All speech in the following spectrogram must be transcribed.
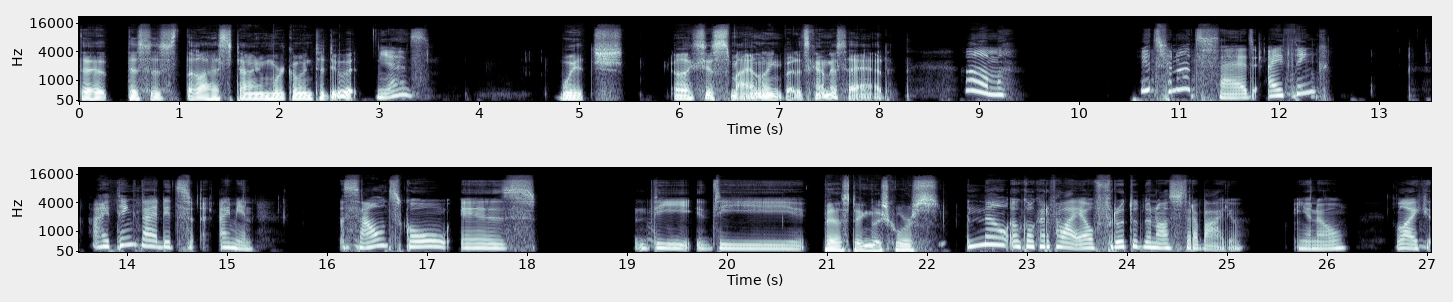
that this is the last time we're going to do it, Yes. Which Alexia's smiling, but it's kind of sad. Um it's not sad. I think I think that it's I mean Sound School is the the Best English course. Não, o que eu quero falar é o fruto do nosso trabalho, you know? Like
